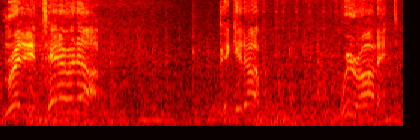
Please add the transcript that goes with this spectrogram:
I'm ready to tear it up. Pick it up. We're on it.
